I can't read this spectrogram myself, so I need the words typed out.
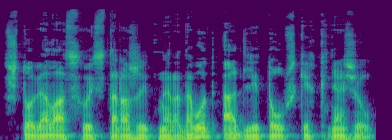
што вяла свой старажытны радавод ад літоўскіх княжоў.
